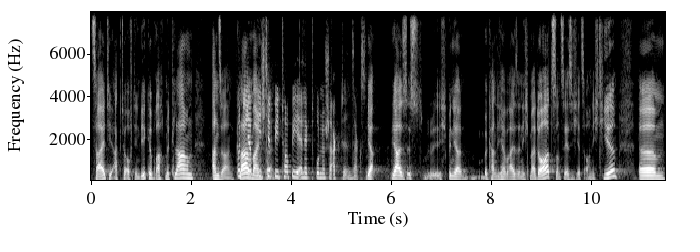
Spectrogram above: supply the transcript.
Zeit die Akte auf den Weg gebracht mit klaren Ansagen, klaren Und die tippitoppi elektronische Akte in Sachsen. Ja, ja, es ist, ich bin ja bekanntlicherweise nicht mehr dort, sonst säße ich jetzt auch nicht hier. Ähm,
